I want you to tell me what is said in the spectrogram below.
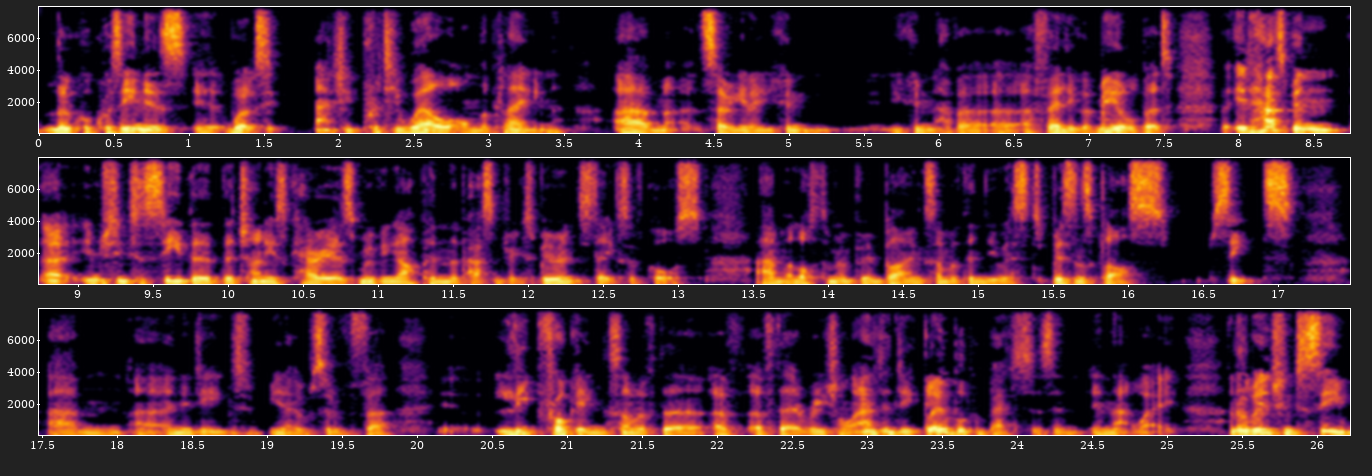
local cuisine is it works actually pretty well on the plane. Um, so you know you can you can have a, a fairly good meal, but it has been uh, interesting to see the, the Chinese carriers moving up in the passenger experience stakes. Of course, um, a lot of them have been buying some of the newest business class seats um, uh, and indeed, you know, sort of uh, leapfrogging some of the of, of their regional and indeed global competitors in, in that way. And it'll be interesting to see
